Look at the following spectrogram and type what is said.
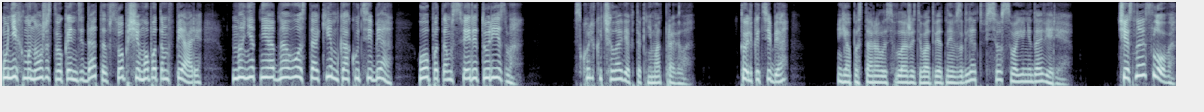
У них множество кандидатов с общим опытом в пиаре — но нет ни одного с таким, как у тебя, опытом в сфере туризма. Сколько человек ты к ним отправила? Только тебя. Я постаралась вложить в ответный взгляд все свое недоверие. Честное слово.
